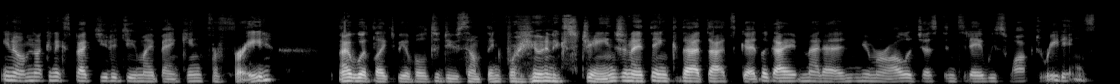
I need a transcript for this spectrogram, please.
you know, I'm not going to expect you to do my banking for free. I would like to be able to do something for you in exchange. And I think that that's good. Like, I met a numerologist, and today we swapped readings.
